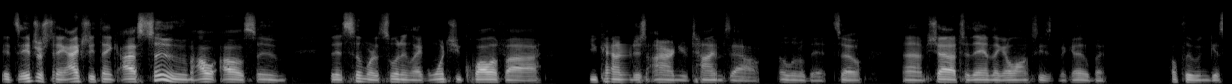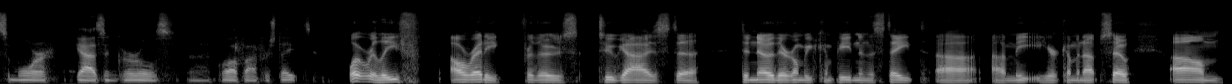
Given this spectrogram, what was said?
it's interesting. I actually think I assume I'll, I'll assume that it's similar to swimming. Like once you qualify, you kind of just iron your times out a little bit. So um, shout out to them. They got a long season to go, but hopefully we can get some more guys and girls uh, qualify for states. What relief already for those two guys to to know they're going to be competing in the state uh, uh, meet here coming up. So um,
